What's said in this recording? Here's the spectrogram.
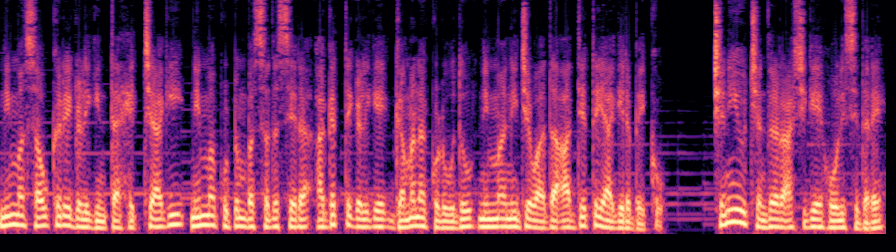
ನಿಮ್ಮ ಸೌಕರ್ಯಗಳಿಗಿಂತ ಹೆಚ್ಚಾಗಿ ನಿಮ್ಮ ಕುಟುಂಬ ಸದಸ್ಯರ ಅಗತ್ಯಗಳಿಗೆ ಗಮನ ಕೊಡುವುದು ನಿಮ್ಮ ನಿಜವಾದ ಆದ್ಯತೆಯಾಗಿರಬೇಕು. ಶನಿಯು ಚಂದ್ರರಾಶಿಗೆ ಹೋಲಿಸಿದರೆ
